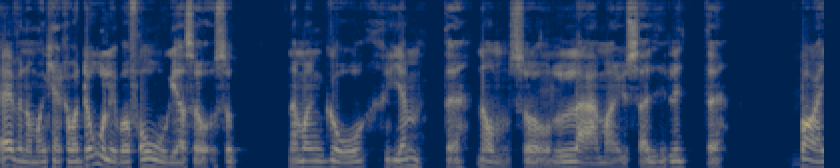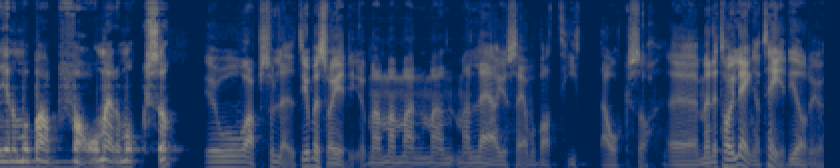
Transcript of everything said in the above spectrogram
även om man kanske var dålig på att fråga så, så när man går jämte någon så lär man ju sig lite bara genom att bara vara med dem också. Jo, absolut. Jo, men så är det ju. Man, man, man, man, man lär ju sig av att bara titta också. Eh, men det tar ju längre tid, gör det ju.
